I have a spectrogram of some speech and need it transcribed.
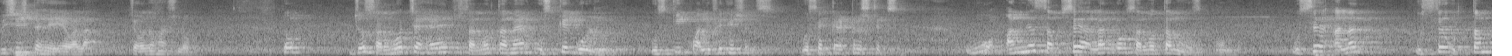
विशिष्ट है ये वाला चौदहवा श्लोक। तो जो सर्वोच्च है, जो सर्वोत्तम है, उसके गुण उसकी क्वालिफिकेशंस उसके करेक्टरिस्टिक्स वो अन्य सबसे अलग और सर्वोत्तम हो होंगे। उससे अलग, उससे उत्तम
